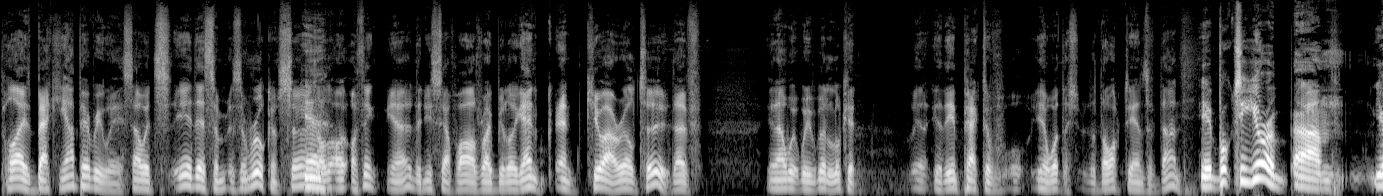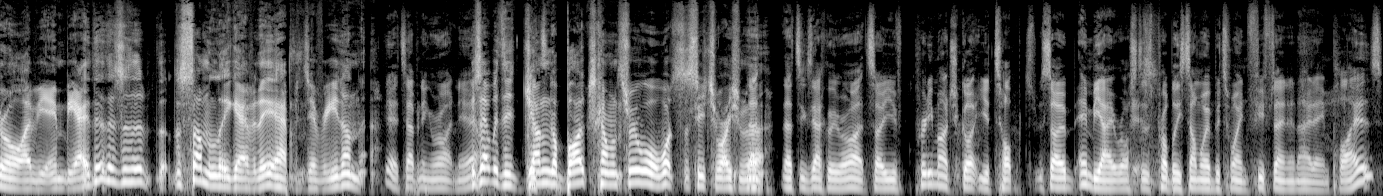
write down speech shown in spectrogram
players backing up everywhere. So it's yeah, there's some there's some real concerns. Yeah. I, I think you know the New South Wales Rugby League and and QRL too. They've you know we, we've got to look at you know, the impact of you know what the, the lockdowns have done. Yeah, Brooksy, you're a um, you're all over your NBA. There's a, the summer league over there happens every year, doesn't it? Yeah, it's happening right now. Is that with the younger blokes coming through, or what's the situation with That, that? that's exactly right. So you've pretty much got your top. So NBA roster's probably somewhere between 15 and 18 players.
